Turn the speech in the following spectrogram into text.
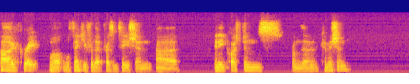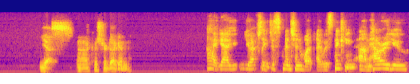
Uh, great. Well, well, thank you for that presentation. Uh, any questions from the commission? Yes, uh, Commissioner Duggan. Hi, yeah, you, you actually just mentioned what I was thinking. Um, how are you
